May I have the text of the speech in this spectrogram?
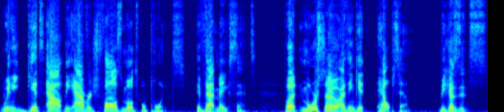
when he gets out, the average falls multiple points, if that makes sense. But more so, I think it helps him because it's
